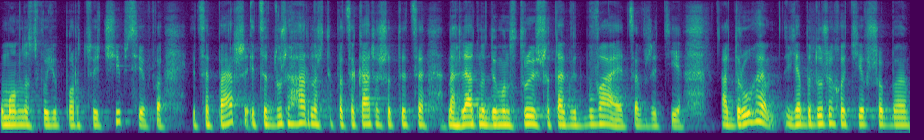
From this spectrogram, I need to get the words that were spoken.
умовно свою порцію чіпсів. І це перше, і це дуже гарно, що ти про це кажеш, що ти це наглядно демонструєш, що так відбувається в житті. А друге, я би дуже хотів, щоб е,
